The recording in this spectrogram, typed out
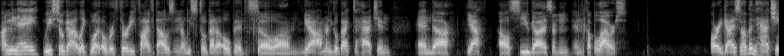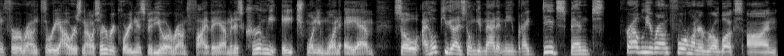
I mean, hey, we still got like what over thirty-five thousand that we still got to open. So um, yeah, I'm gonna go back to hatching, and uh, yeah, I'll see you guys in in a couple hours. Alright guys, I've been hatching for around 3 hours now. I started recording this video around 5 a.m. It is currently 8.21 a.m. So I hope you guys don't get mad at me, but I did spend probably around 400 Robux on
